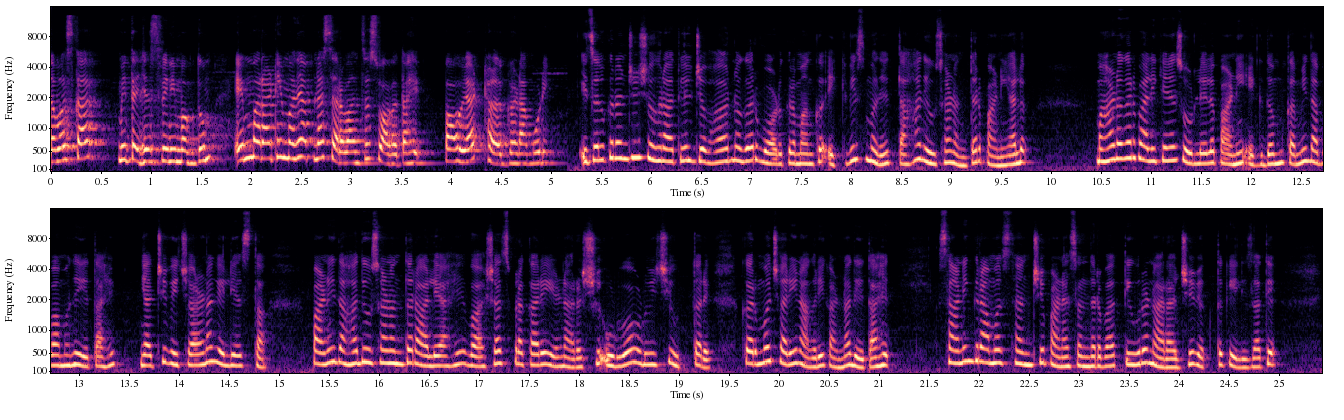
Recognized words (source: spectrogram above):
नमस्कार मी तेजस्विनी मगदुम. एम मराठीमध्ये आपल्या सर्वांचं स्वागत आहे. पाहुयात ठळक घडामोडी. इचलकरंजी शहरातील जवाहरनगर वॉर्ड क्रमांक एकवीसमध्ये दहा दिवसानंतर पाणी आलं. महानगरपालिकेने सोडलेलं पाणी एकदम कमी दाबामध्ये येत आहे याची विचारणा केली असता पाणी दहा दिवसानंतर आले आहे व अशाच प्रकारे येणार अशी उडवाउडवीची उत्तरे कर्मचारी नागरिकांना देत आहेत. स्थानिक ग्रामस्थांची पाण्यासंदर्भात तीव्र नाराजी व्यक्त केली जाते.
